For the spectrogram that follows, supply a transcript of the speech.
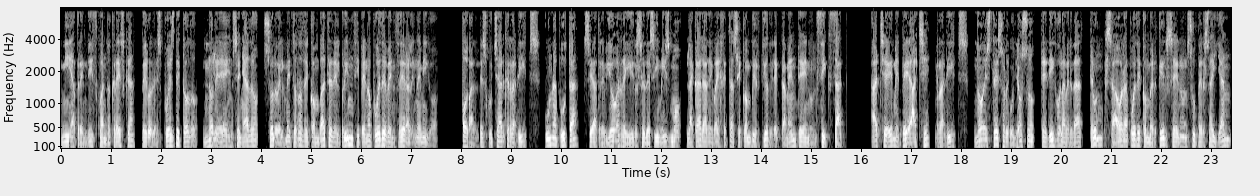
Mi aprendiz cuando crezca, pero después de todo, no le he enseñado, solo el método de combate del príncipe no puede vencer al enemigo. O al escuchar que Raditz, una puta, se atrevió a reírse de sí mismo, la cara de Vegeta se convirtió directamente en un zigzag. HMPH, Raditz, no estés orgulloso, te digo la verdad, Trunks ahora puede convertirse en un Super Saiyan,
